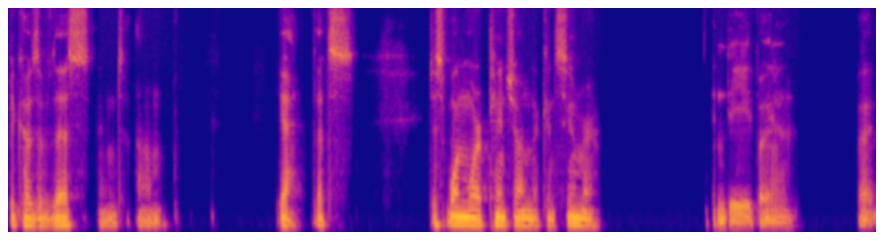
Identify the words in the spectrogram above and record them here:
because of this, and um, yeah, that's just one more pinch on the consumer. Indeed, But- yeah. But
